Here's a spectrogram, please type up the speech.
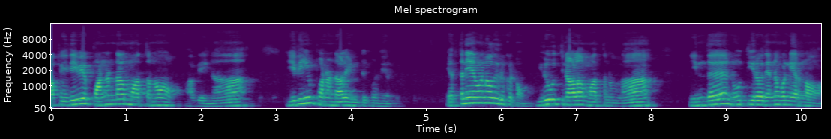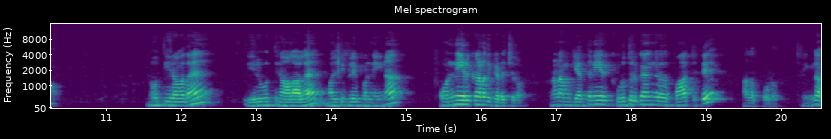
அப்போ இதையவே பன்னெண்டாம் மாற்றணும் அப்படின்னா இதையும் பன்னெண்டால் இன்ட்டு பண்ணிடணும். எத்தனையா வேணாலும் இருக்கட்டும். இருபத்தி நாலாம் மாற்றணும்னா இந்த நூற்றி இருபது என்ன பண்ணிடணும்? நூற்றி இருபதை இருபத்தி நாலால் மல்டிப்ளை பண்ணிங்கன்னா ஒன் இயருக்கானது கிடச்சிரும். ஆனால் நமக்கு எத்தனை இருக்கு கொடுத்துருக்காங்கிறத பார்த்துட்டு அதை போடும் சரிங்களா?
